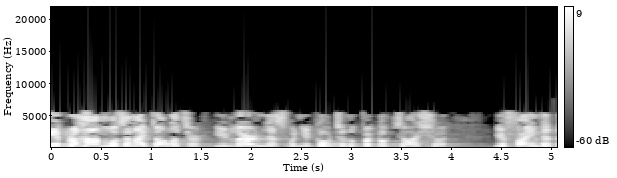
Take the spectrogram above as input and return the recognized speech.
Abraham was an idolater. You learn this when you go to the book of Joshua. You find that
